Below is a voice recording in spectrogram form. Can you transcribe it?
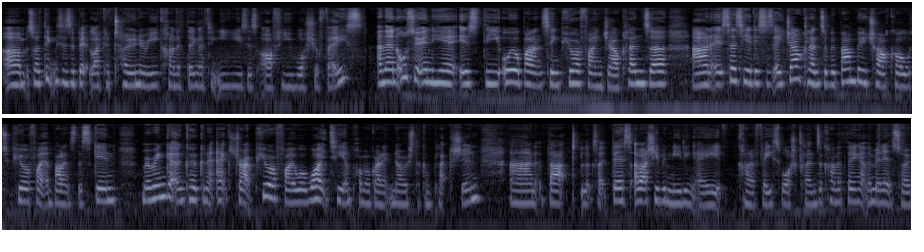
Um, so I think this is a bit like a tonery kind of thing. I think you use this after you wash your face. And then also in here is the Oil Balancing Purifying Gel Cleanser and it says here this is a gel cleanser with bamboo charcoal to purify and balance the skin. Moringa and coconut extract purify while white tea and pomegranate nourish the complexion. And that looks like this. I've actually been needing a kind of face wash cleanser kind of thing at the minute so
